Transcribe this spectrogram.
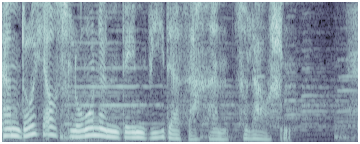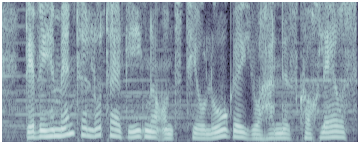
Kann durchaus lohnen, den Widersachern zu lauschen. Der vehemente Luthergegner und Theologe Johannes Kochläus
